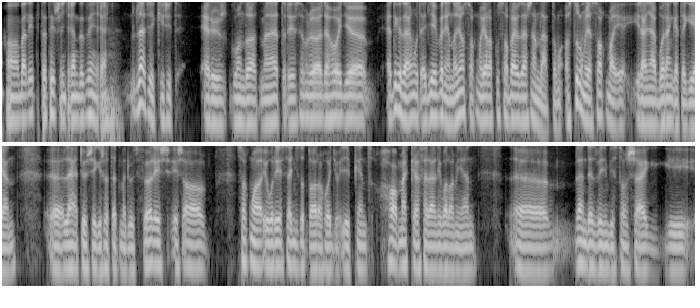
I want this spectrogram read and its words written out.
a beléptetés egy rendezvényre? Lehet, hogy egy kicsit erős gondolatmenet a részemről, de hogy eddig az elmúlt egy évben én nagyon szakmai alapú szabályozást nem láttam. Azt tudom, hogy a szakmai irányából rengeteg ilyen lehetőség is ötlet merült föl, és, és a szakma jó része nyitott arra, hogy egyébként ha meg kell felelni valamilyen rendezvénybiztonsági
